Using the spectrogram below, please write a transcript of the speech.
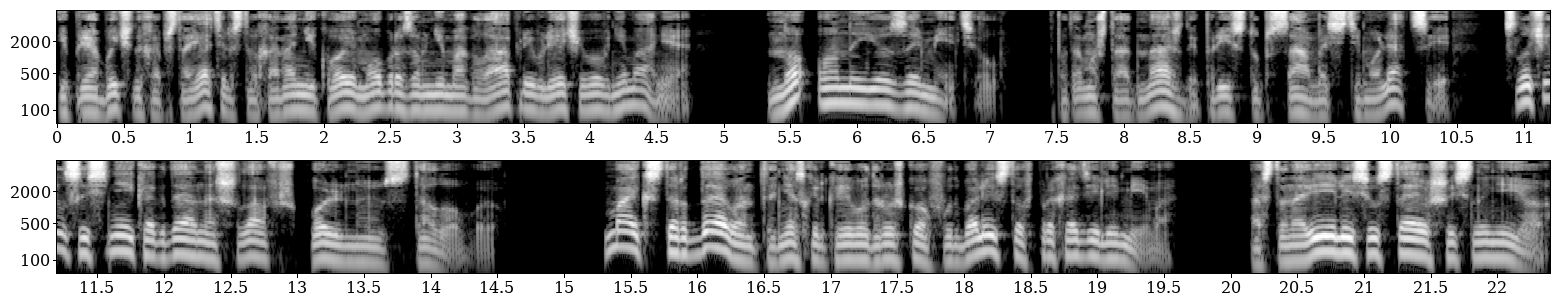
и при обычных обстоятельствах она никоим образом не могла привлечь его внимание. Но он ее заметил, потому что однажды приступ самостимуляции случился с ней, когда она шла в школьную столовую. Майк Стердевант и несколько его дружков-футболистов проходили мимо. Остановились, уставившись на нее.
